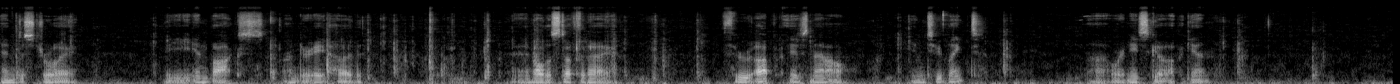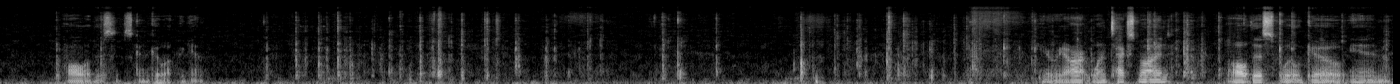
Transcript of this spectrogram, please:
and destroy the inbox under 8HUD. And all the stuff that I threw up is now into linked, uh, where it needs to go up again. all of this is going to go up again. Here we are at one text mind. All this will go in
